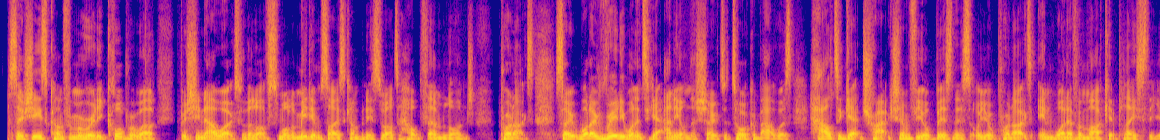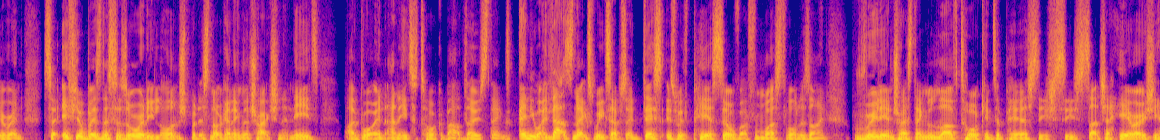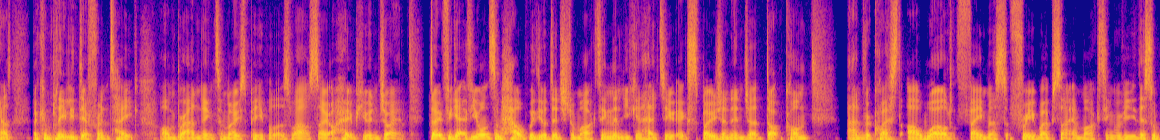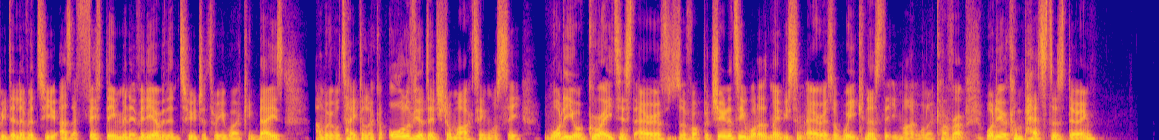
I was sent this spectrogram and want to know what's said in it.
So she's come from a really corporate world, but she now works with a lot of small and medium sized companies as well to help them launch products. So, what I really wanted to get Annie on the show to talk about was how to get traction for your business or your product in whatever marketplace that you're in. So, if your business has already launched, but it's not getting the traction it needs, I brought in Annie to talk about those things. Anyway, that's next week's episode. This is with Pia Silva from Worst of All Design. Really interesting. Love talking to Pia. She's, she's such a hero. She has a completely different take on branding to most people as well. So I hope you enjoy it. Don't forget, if you want some help with your digital marketing, then you can head to exposureninja.com and request our world famous free website and marketing review. This will be delivered to you as a 15 minute video within two to three working days and we will take a look at all of your digital marketing. We'll see what are your greatest areas of opportunity, what are maybe some areas of weakness that you might want to cover up, what are your competitors doing,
